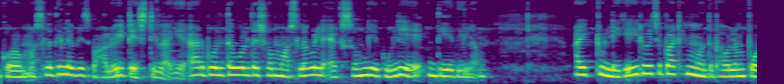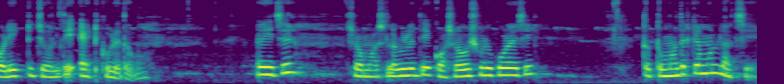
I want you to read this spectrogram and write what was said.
গরম মশলা দিলে বেশ ভালোই টেস্টি লাগে। আর বলতে বলতে সব মশলাগুলো একসঙ্গে গুলিয়ে দিয়ে দিলাম। আর একটু লেগেই রয়েছে পাটির মধ্যে, ভাবলাম পরে একটু জল দিয়ে অ্যাড করে দেবো। আর এই যে সব মশলাগুলো দিয়ে কষাও শুরু করেছি। তো তোমাদের কেমন লাগছে?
